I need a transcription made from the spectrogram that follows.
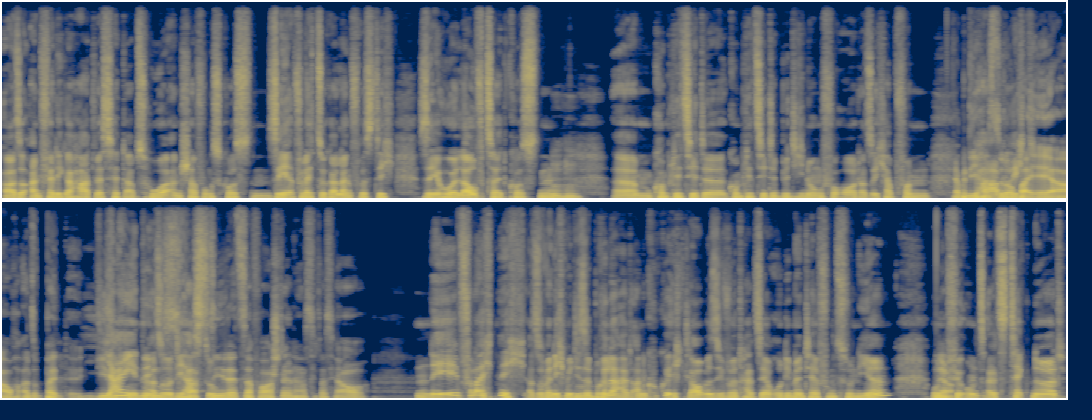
also anfällige Hardware-Setups, hohe Anschaffungskosten, sehr, vielleicht sogar langfristig sehr hohe Laufzeitkosten, mhm. ähm, komplizierte, komplizierte Bedienungen vor Ort. Also ich habe von ja, aber die hast du doch bei eher auch, also bei Jein, Dings, also die hast du die letzter vorstellen, hast du das ja auch. Nee, vielleicht nicht. Also wenn ich mir diese hm. Brille halt angucke, ich glaube, sie wird halt sehr rudimentär funktionieren. Und ja. für uns als Tech-Nerd,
